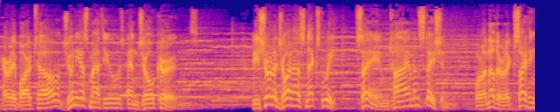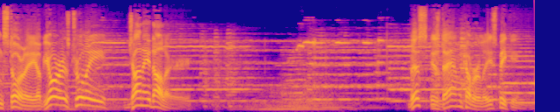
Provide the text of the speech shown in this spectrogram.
Harry Bartell, Junius Matthews, and Joe Kearns. Be sure to join us next week, same time and station, for another exciting story of yours truly, Johnny Dollar. This is Dan Cubberly speaking.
